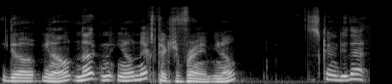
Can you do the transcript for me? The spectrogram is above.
You go, you know, you know, next picture frame, you know, just gonna do that.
